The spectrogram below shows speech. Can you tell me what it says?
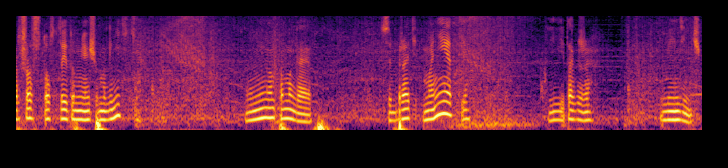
Хорошо, что стоит у меня еще магнитики. Они нам помогают собирать монетки и также бензинчик.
